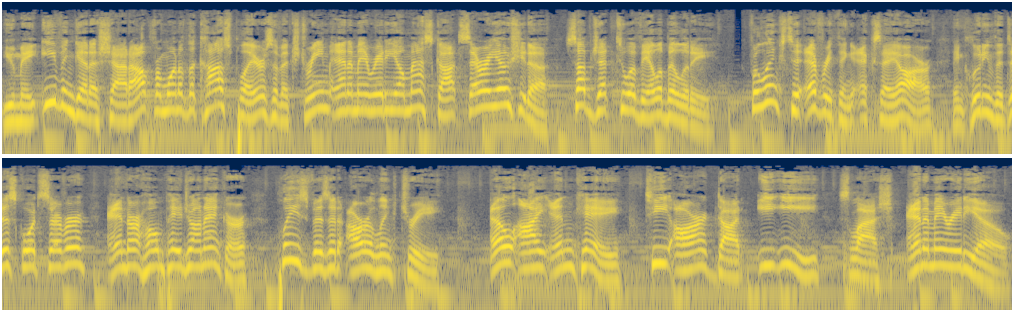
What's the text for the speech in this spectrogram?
You may even get a shout out from one of the cosplayers of Extreme Anime Radio mascot Sarah Yoshida, subject to availability. For links to everything XAR, including the Discord server and our homepage on Anchor, please visit our link tree linktr dot slash anime radio.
